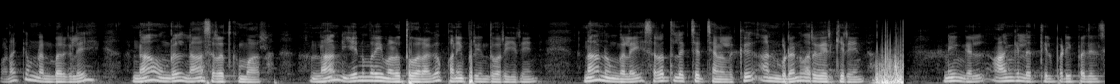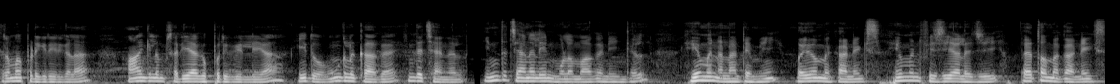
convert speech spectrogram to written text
வணக்கம் நண்பர்களே நான் உங்கள் நா. சரத்குமார். நான் ஏன்முறை மருத்துவராக பணிபுரிந்து வருகிறேன். நான் உங்களை சரத் லெக்சர் சேனலுக்கு அன்புடன் வரவேற்கிறேன். நீங்கள் ஆங்கிலத்தில் படிப்பதில் சிரமப்படுகிறீர்களா? ஆங்கிலம் சரியாக புரியவில்லையா? இதோ உங்களுக்காக இந்த சேனல். இந்த சேனலின் மூலமாக நீங்கள் human anatomy biomechanics human physiology pathomechanics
